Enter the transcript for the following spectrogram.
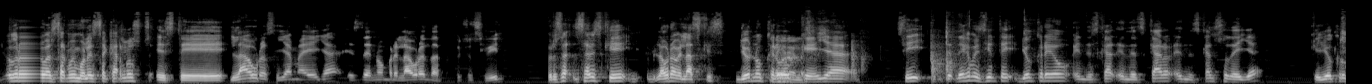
Yo creo que va a estar muy molesta, Carlos. Este, Laura se llama ella, es de nombre Laura, es la protección civil. Pero ¿sabes qué? Laura Velázquez. Yo no creo que ella. Sí, déjame decirte, yo creo en, en, en descanso de ella, que yo creo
